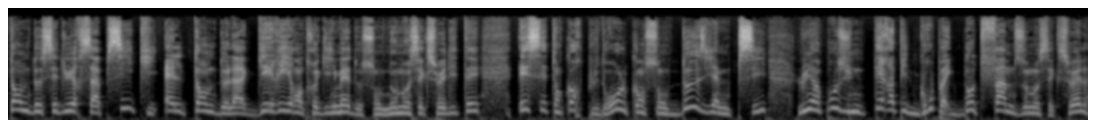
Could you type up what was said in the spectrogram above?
tente de séduire sa psy qui, elle, tente de la guérir entre guillemets de son homosexualité. Et c'est encore plus drôle quand son deuxième psy lui impose une thérapie de groupe avec d'autres femmes homosexuelles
